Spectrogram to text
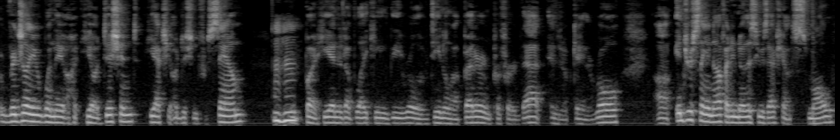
originally when they he auditioned, he actually auditioned for Sam, hmm but he ended up liking the role of Dean a lot better and preferred that. Ended up getting the role. Uh, interestingly enough, I didn't know this. He was actually on Small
